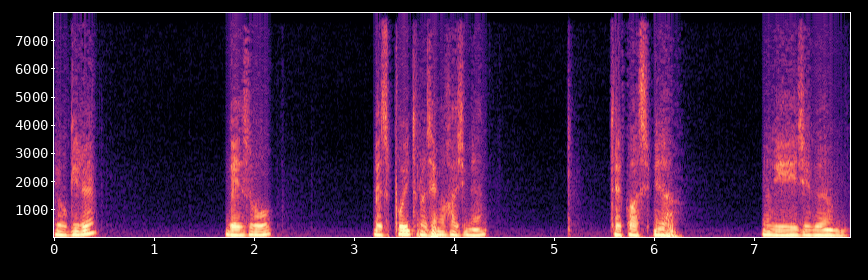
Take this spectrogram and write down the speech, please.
여기를 매수로 매수 포인트로 생각하시면 될 것 같습니다. 여기 지금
